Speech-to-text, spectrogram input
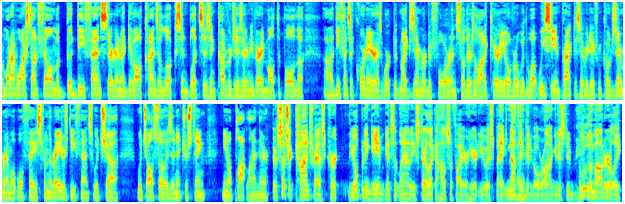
from what I've watched on film, a good defense. They're going to give all kinds of looks and blitzes and coverages. They're going to be very multiple. The uh, defensive coordinator has worked with Mike Zimmer before, and so there's a lot of carryover with what we see in practice every day from Coach Zimmer and what we'll face from the Raiders defense, which uh, which also is an interesting you know plot line there. There's such a contrast, Kirk. The opening game against Atlanta, you started like a house of fire here at U.S. Bank. Nothing right. could go wrong. You just blew them out early.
